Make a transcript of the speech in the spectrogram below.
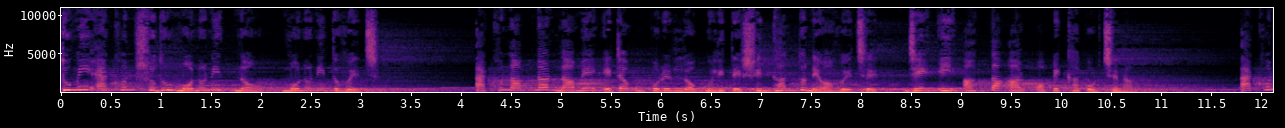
তুমি এখন শুধু মনোনীত নও, মনোনীত হয়েছে। এখন আপনার নামে এটা উপরের লোকগুলিতে সিদ্ধান্ত নেওয়া হয়েছে যে এই আত্মা আর অপেক্ষা করছে না। এখন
